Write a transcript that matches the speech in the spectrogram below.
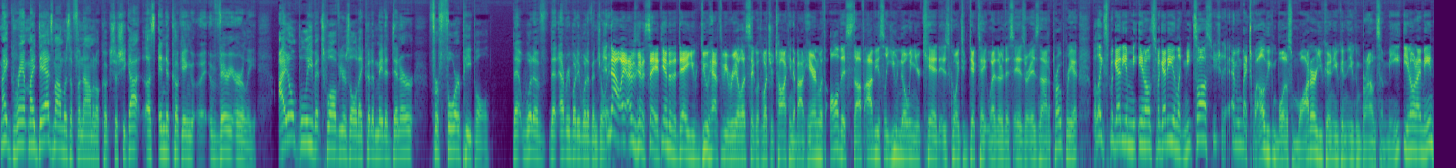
my grand my dad's mom was a phenomenal cook, so she got us into cooking uh, very early. I don't believe at 12 years old I could have made a dinner for four people that would have that everybody would have enjoyed. Now, I was going to say, at the end of the day, you do have to be realistic with what you're talking about here. And with all this stuff, obviously, you knowing your kid is going to dictate whether this is or is not appropriate. But like spaghetti and, you know, spaghetti and like meat sauce, usually, I mean, by 12, you can boil some water. You can, you can, you can brown some meat. You know what I mean?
